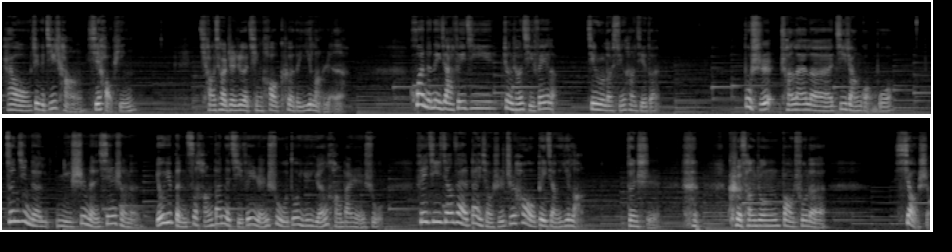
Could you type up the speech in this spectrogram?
还有这个机场写好评。瞧瞧这热情好客的伊朗人啊！换的那架飞机正常起飞了。进入了巡航阶段，不时传来了机长广播：“尊敬的女士们、先生们，由于本次航班的起飞人数多于原航班人数，飞机将在半小时之后备降伊朗。”顿时，客舱中爆出了笑声。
